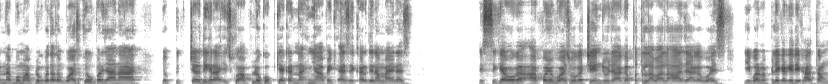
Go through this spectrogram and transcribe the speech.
करना वो मैं आप लोग को बताता हूँ। वॉइस के ऊपर जाना है जो पिक्चर दिख रहा है इसको आप लोग को क्या करना है यहाँ पे ऐसे कर देना माइनस इससे क्या होगा? आपका जो वॉइस होगा चेंज हो जाएगा, पतला वाला आ जाएगा वॉइस एक बार मैं प्ले करके दिखाता हूँ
